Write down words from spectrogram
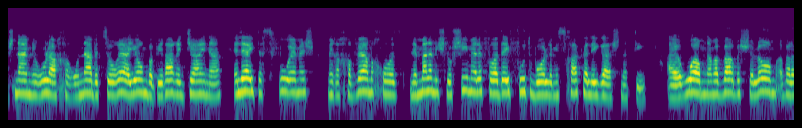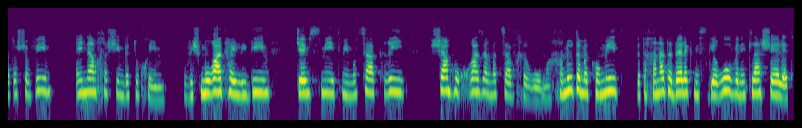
השניים נראו לאחרונה בצהרי היום בבירה רג'יינה, אליה התאספו אמש מרחבי המחוז למעלה מ-30 אלף אוהדי פוטבול למשחק הליגה השנתי. האירוע אמנם עבר בשלום, אבל התושבים אינם חשים בטוחים. ובשמורת הילידים, ג'יימס סמית ממוצא קרי, שם הוכרז על מצב חירום. החנות המקומית ותחנת הדלק נסגרו ונתלה שלט.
